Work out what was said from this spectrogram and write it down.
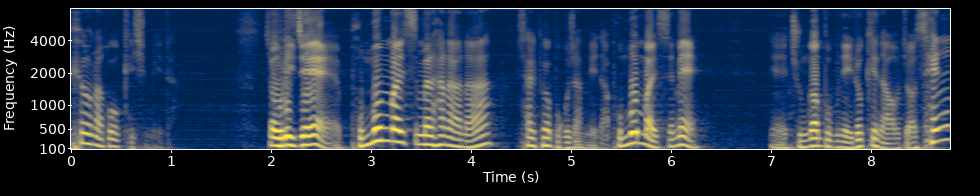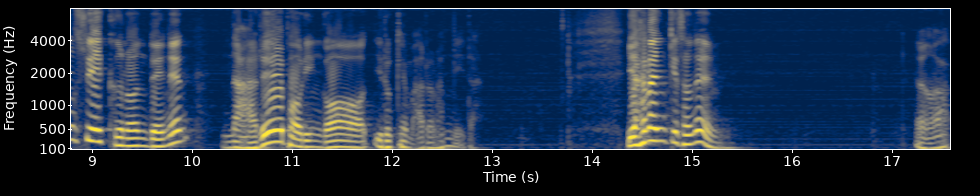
표현하고 계십니다. 자, 우리 이제 본문 말씀을 하나하나 살펴보고자 합니다. 본문 말씀에 예, 중간 부분에 이렇게 나오죠. 생수의 근원되는 나를 버린 것 이렇게 말을 합니다. 이 하나님께서는 어,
